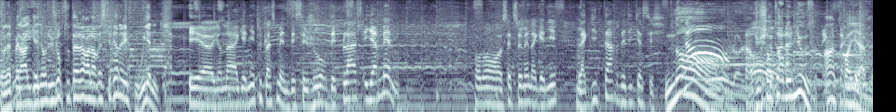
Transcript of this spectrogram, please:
et on appellera le gagnant du jour tout à l'heure. Alors restez bien avec nous. Oui Yannick. Et euh, il y en a à gagner toute la semaine, des séjours, des places. Et il y a même, pendant cette semaine, à gagner la guitare dédicacée. Non, Non Du chanteur de. Exactement. Incroyable.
